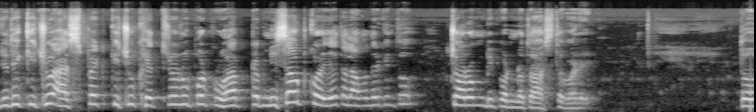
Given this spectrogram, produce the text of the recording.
যদি কিছু অ্যাসপেক্ট কিছু ক্ষেত্রের উপর প্রভাবটা মিস আউট করে যায়, তাহলে আমাদের কিন্তু চরম বিপন্নতা আসতে পারে। তো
